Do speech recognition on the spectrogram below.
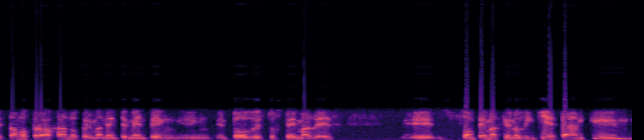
estamos trabajando permanentemente en, todos estos temas. Eh, son temas que nos inquietan, que,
